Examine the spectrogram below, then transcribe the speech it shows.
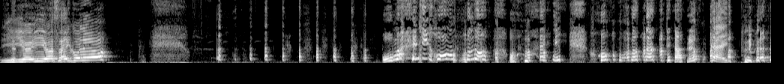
いいよいいよ、最高だよお前に本物、お前に本物なんてあるんかい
